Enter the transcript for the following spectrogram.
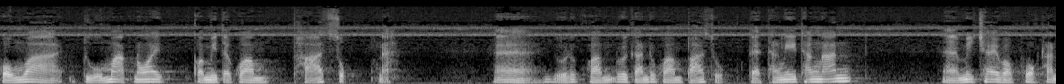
ผมว่าอยู่มากน้อยก็มีแต่ความผาสุกนะอยู่ด้วยความด้วยการด้วยความผาสุกแต่ทั้งนี้ทั้งนั้นไม่ใช่ว่าพวกท่าน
